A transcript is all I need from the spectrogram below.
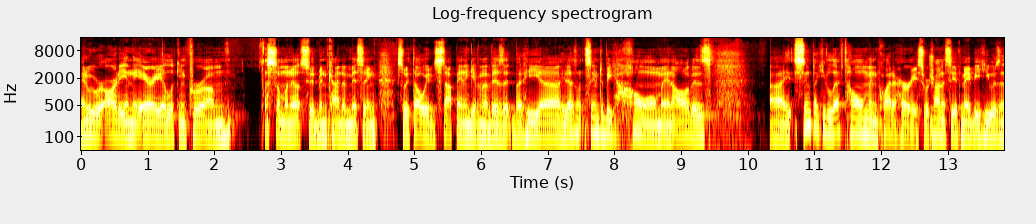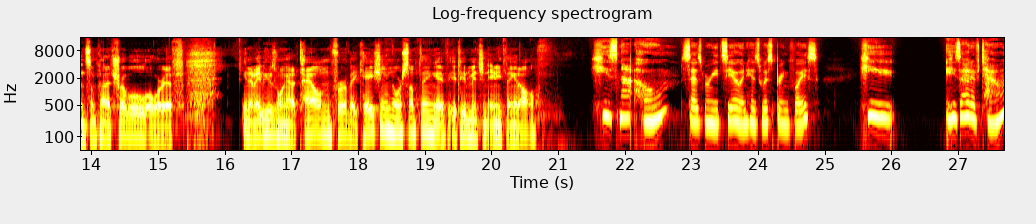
and we were already in the area looking for, um, someone else who had been kind of missing. So we thought we'd stop in and give him a visit, but he, uh, he doesn't seem to be home and all of his, uh, it seems like he left home in quite a hurry. So we're trying to see if maybe he was in some kind of trouble or if, you know, maybe he was going out of town for a vacation or something, if, if he had mentioned anything at all. He's not home, says Maurizio in his whispering voice. He he's out of town?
